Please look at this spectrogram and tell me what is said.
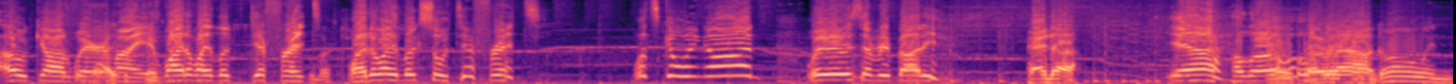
Oh God, where am I? And why do I look different? Why do I look so different? What's going on? Where is everybody? Panda. Yeah, hello? Go, turn around. Going.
